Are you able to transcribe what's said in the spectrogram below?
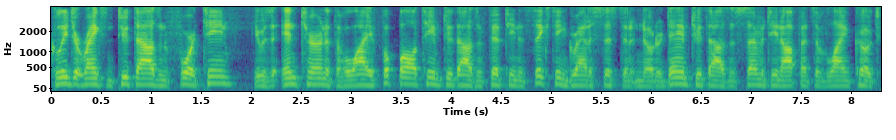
collegiate ranks in 2014. He was an intern at the Hawaii football team 2015 and 16, grad assistant at Notre Dame 2017, offensive line coach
